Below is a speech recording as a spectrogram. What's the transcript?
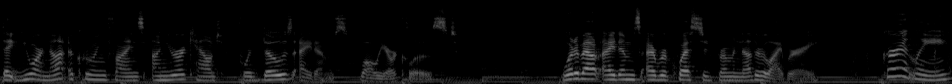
that you are not accruing fines on your account for those items while we are closed. What about items I requested from another library? Currently,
